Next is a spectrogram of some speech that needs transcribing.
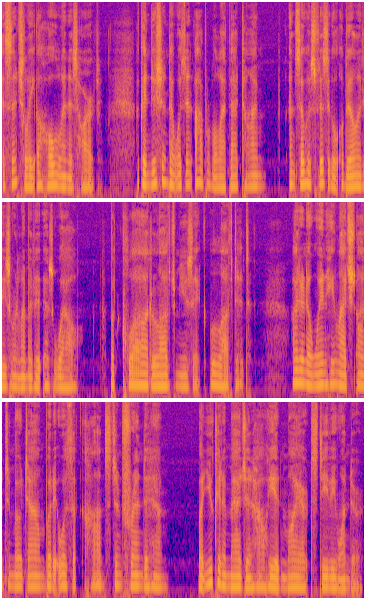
essentially a hole in his heart, a condition that was inoperable at that time, and so his physical abilities were limited as well. But Claude loved music, loved it. I don't know when he latched onto Motown, but it was a constant friend to him. But you can imagine how he admired Stevie Wonder.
